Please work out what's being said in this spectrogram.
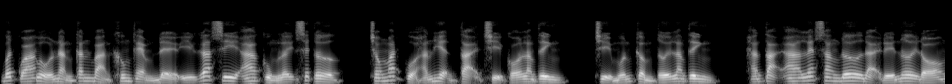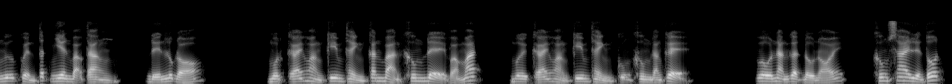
Bất quá vô nạn căn bản không thèm để ý Garcia cùng Leicester, trong mắt của hắn hiện tại chỉ có Lam Tinh, chỉ muốn cầm tới Lam Tinh, hắn tại Alexander đại đến nơi đó ngữ quyền tất nhiên bạo tăng, đến lúc đó. Một cái hoàng kim thành căn bản không để vào mắt, mười cái hoàng kim thành cũng không đáng kể. Vô nạn gật đầu nói, không sai liền tốt,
